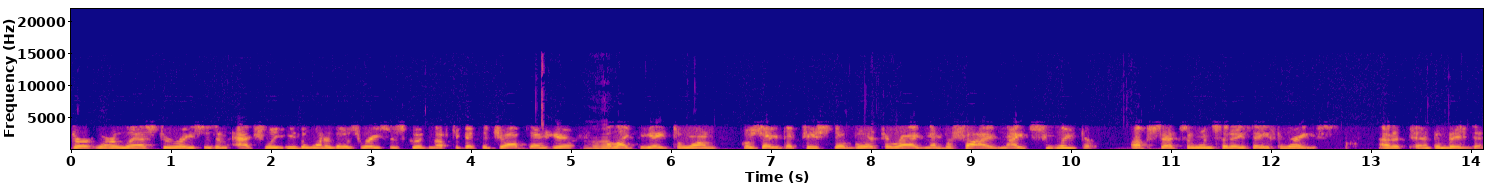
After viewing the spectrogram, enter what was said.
dirt were her last two races, and actually either one of those races good enough to get the job done here. Uh-huh. I like the eight to one. Jose Batista aboard to ride number five, Night Sleeper, upsets and wins today's eighth race out of Tampa Bay Down.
